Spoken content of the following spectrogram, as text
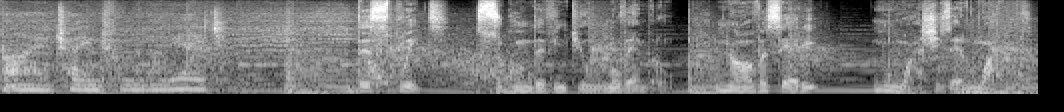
I trained from an early age. The Split, segunda 21 um de novembro. Nova série no AXN White.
